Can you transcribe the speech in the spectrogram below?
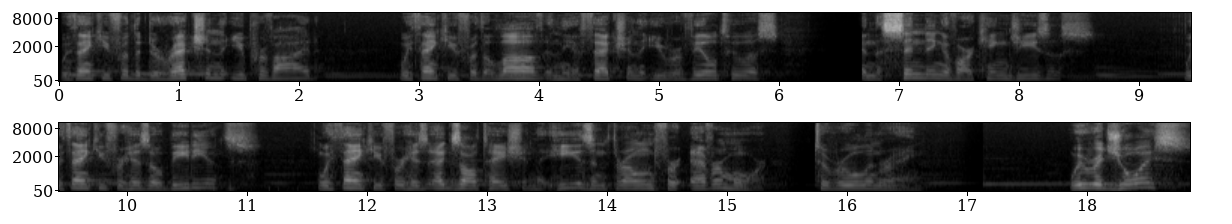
We thank you for the direction that you provide. We thank you for the love and the affection that you reveal to us in the sending of our King Jesus. We thank you for his obedience. We thank you for his exaltation that he is enthroned forevermore to rule and reign. We rejoice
